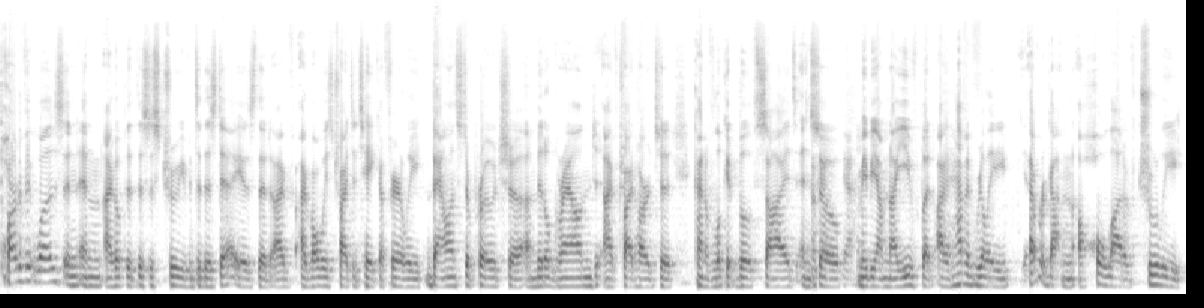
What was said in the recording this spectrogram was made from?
part of it was, and, and I hope that this is true even to this day, is that I've I've always tried to take a fairly balanced approach, a, a middle ground. I've tried hard to kind of look at both sides, and so yeah. maybe I'm naive, but I haven't really ever gotten a whole lot of truly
